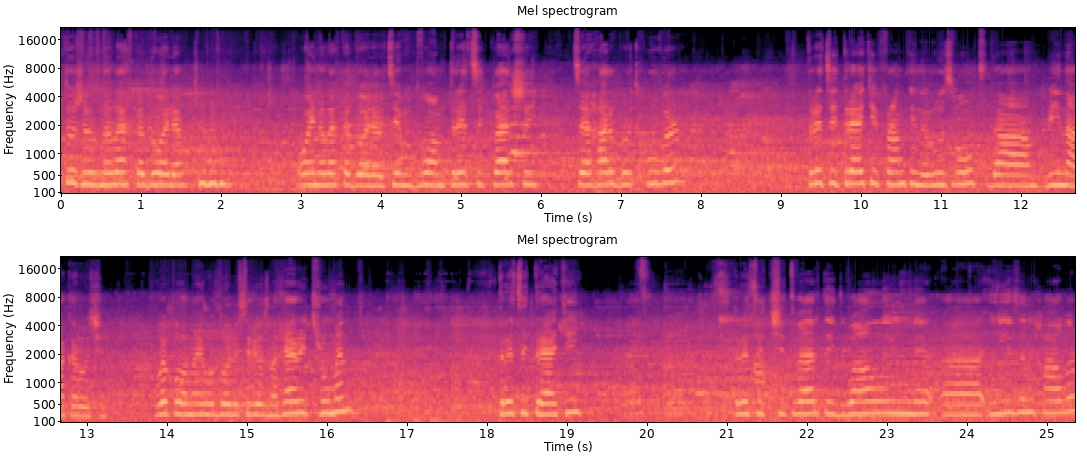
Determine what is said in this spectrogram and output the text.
теж нелегка доля. Ой, нелегка доля. Цим двом 31-й це Гарберт Хувер. 33-й Франклін Рузвельт, да, війна, коротше. Випала на його долю серйозно. Геррі Трумен. 33-й. 34-й Двалин е, Ізенхауер.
